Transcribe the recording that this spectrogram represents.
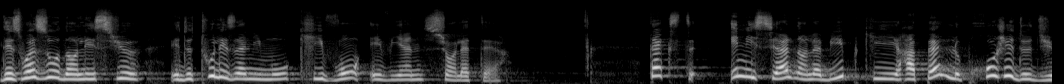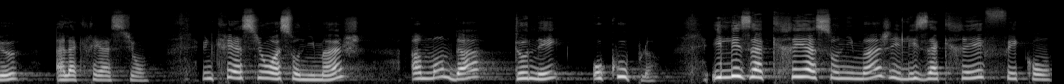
des oiseaux dans les cieux et de tous les animaux qui vont et viennent sur la terre. Texte initial dans la Bible qui rappelle le projet de Dieu à la création. Une création à son image, un mandat donné au couple. Il les a créés à son image et il les a créés féconds,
